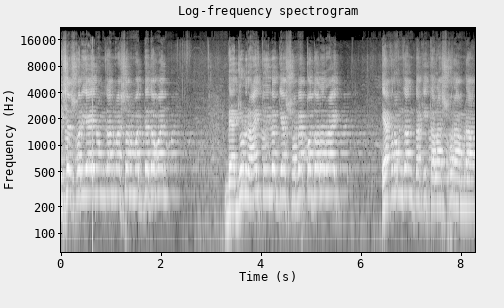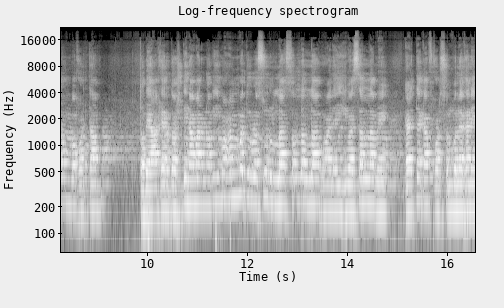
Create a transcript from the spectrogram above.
বিশেষ করিয়া এই রমজান মাসের মধ্যে তখন বেজুর রায় তৈল গিয়া সবে কদর রায়, এক রমজান তাকি তালাশ করা আমরা আরম্ভ করতাম। তবে আখের দশ দিন আমার নবী মোহাম্মদুর রসুল্লাহ সাল্লাহ আলাইহি ওয়াসাল্লামে এতেকাফ করছেন বলে এখানে।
